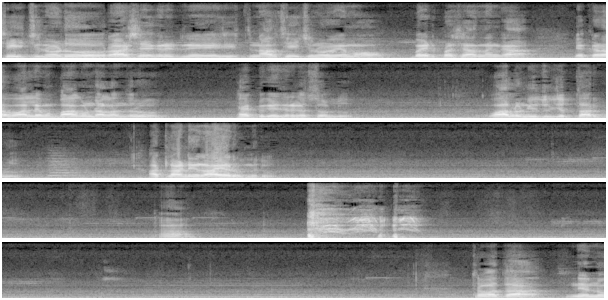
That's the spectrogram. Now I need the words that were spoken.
చేయించినోడు రాజశేఖర రెడ్డిని నాకు చేయించినోడు ఏమో బయట ప్రశాంతంగా ఎక్కడ వాళ్ళేమో బాగుండాలి అందరూ హ్యాపీగా తిరగచ్చు వాళ్ళు వాళ్ళు నీతులు చెప్తారు ఇప్పుడు. అట్లాంటివి రాయరు మీరు. తర్వాత నేను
